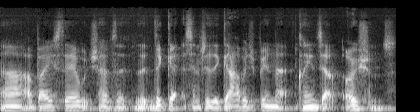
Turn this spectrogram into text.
uh, are based there, which have the, the, the essentially the garbage bin that cleans out oceans.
